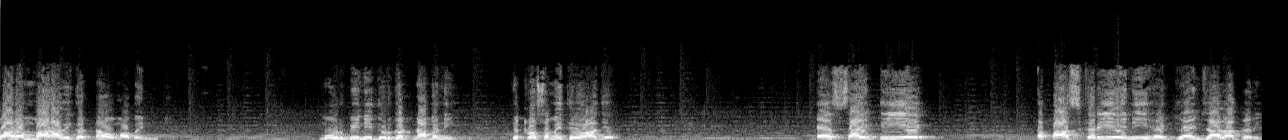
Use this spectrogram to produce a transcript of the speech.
વારંવાર આવી ઘટનાઓમાં બની છે. મોરબીની દુર્ઘટના બની. કેટલો સમય થયો આજે? એસઆઈટી એ તપાસ કરી, એની હેડલાઇન જાગા કરી.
